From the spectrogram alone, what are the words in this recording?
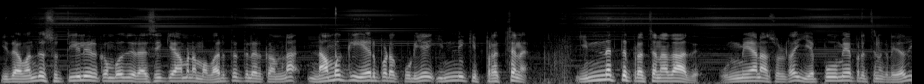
இதை வந்து சுற்றிலும் இருக்கும்போது ரசிக்காமல் நம்ம வருத்தத்தில் இருக்கோம்னா நமக்கு ஏற்படக்கூடிய இன்னைக்கு பிரச்சனை. இன்னத்து பிரச்சனை தான் அது. உண்மையாக நான் சொல்கிறேன் எப்பவுமே பிரச்சனை கிடையாது.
